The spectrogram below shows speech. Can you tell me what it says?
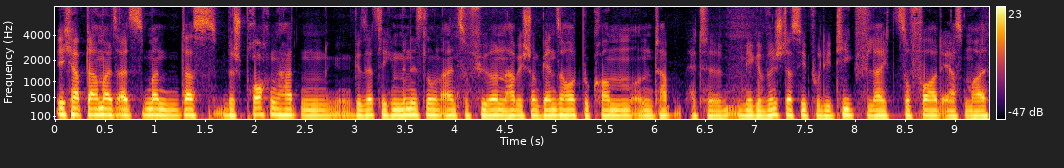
Ich habe damals, als man das besprochen hat, einen gesetzlichen Mindestlohn einzuführen, habe ich schon Gänsehaut bekommen und hab, hätte mir gewünscht, dass die Politik vielleicht sofort erstmal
